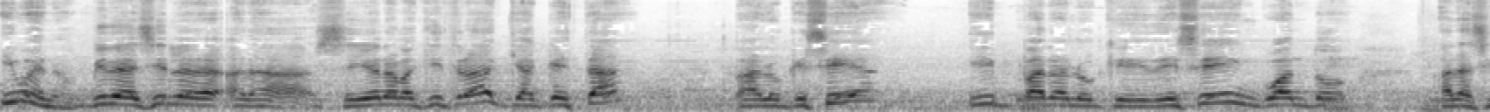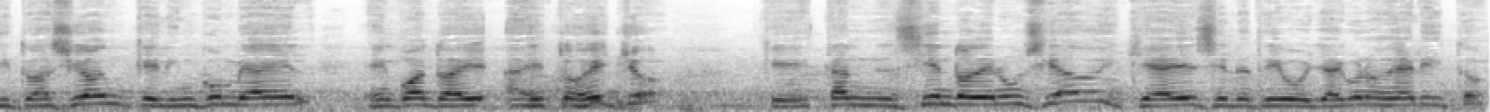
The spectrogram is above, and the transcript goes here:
Y bueno, viene a decirle a la, señora magistrada que acá está para lo que sea y para lo que desee en cuanto a la situación que le incumbe a él en cuanto a estos hechos que están siendo denunciados y que a él se le atribuye algunos delitos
